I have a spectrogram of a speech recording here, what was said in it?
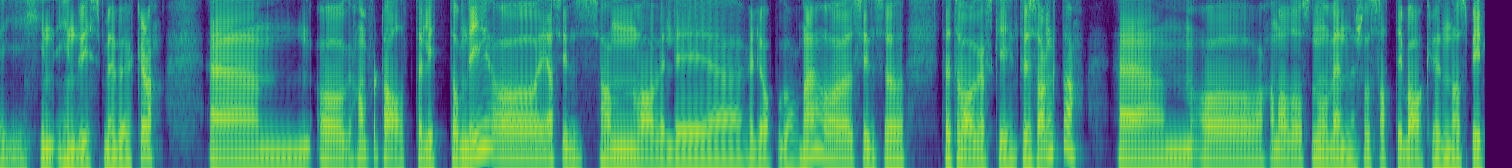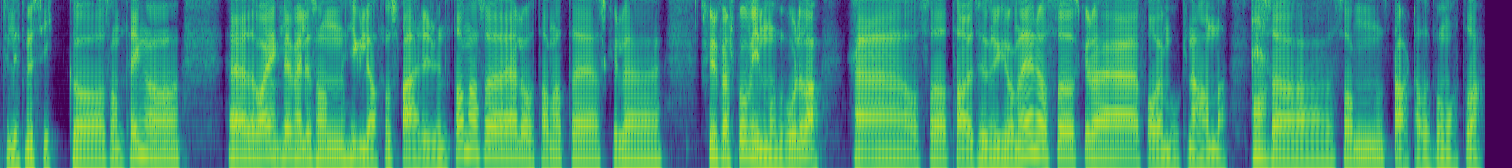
hinduismebøker, da. Um, og han fortalte litt om de, og jeg syns han var veldig, uh, veldig oppegående. Og syns jo dette var ganske interessant, da. Um, og han hadde også noen venner som satt i bakgrunnen og spilte litt musikk og sånne ting. Og uh, det var egentlig en veldig sånn hyggelig atmosfære rundt han. Altså, jeg lovet han at jeg skulle, skulle først på Vinmonopolet, da. Uh, og så ta ut 100 kroner, og så skulle jeg få den boken av han, da. Ja. Så sånn starta det på en måte, da.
